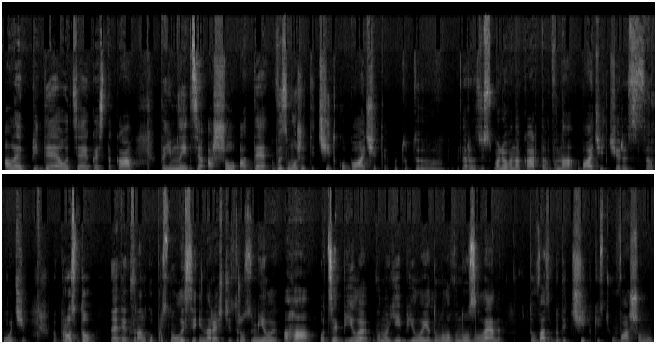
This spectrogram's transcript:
але піде оця якась така таємниця, а що, а де. Ви зможете чітко бачити. Тут е, розмальована карта, вона бачить через очі. Ви просто, знаєте, як зранку проснулися і нарешті зрозуміли, ага, оце біле, воно є біле, я думала, воно зелене. То у вас буде чіткість у вашому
